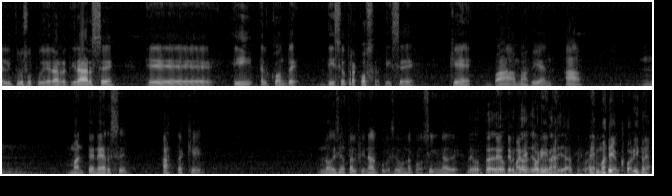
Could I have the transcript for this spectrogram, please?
él incluso pudiera retirarse eh, y el conde dice otra cosa, dice que va más bien a mm, mantenerse hasta que no dice hasta el final, porque esa es una consigna de, De otra- de otro María Corina. claro. de María Corina.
